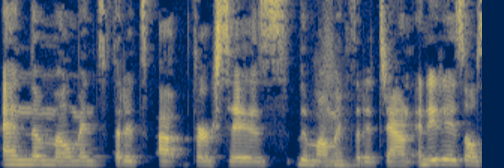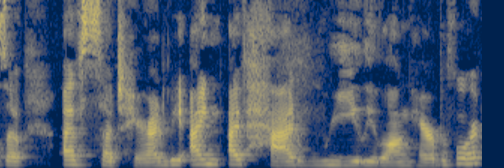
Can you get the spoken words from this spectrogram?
and the moments that it's up versus the moments mm-hmm. that it's down. And it is also, I have such hair envy. I, I've had really long hair before,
